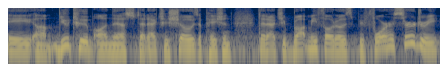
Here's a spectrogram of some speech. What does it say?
a um, YouTube on this that actually shows a patient that actually brought me photos before her surgery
